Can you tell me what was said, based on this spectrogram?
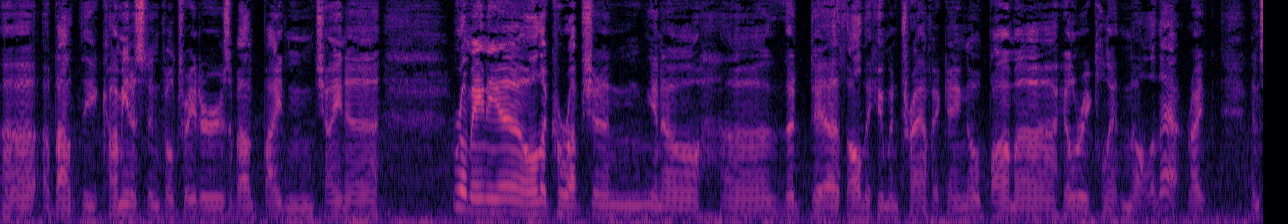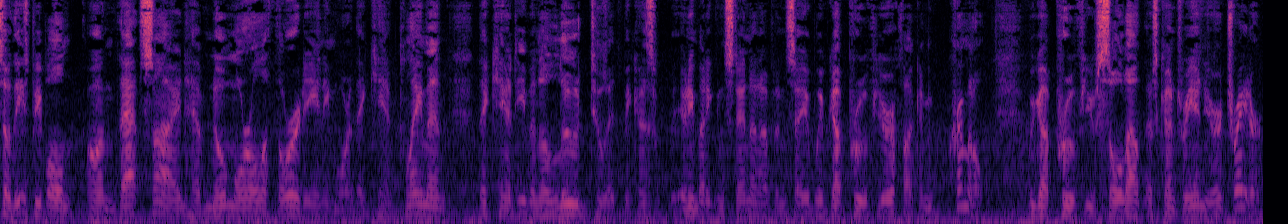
uh, about the communist infiltrators, about Biden, China, Romania, all the corruption, you know, uh, the death, all the human trafficking, Obama, Hillary Clinton, all of that, right? And so these people on that side have no moral authority anymore. They can't claim it. They can't even allude to it because anybody can stand up and say, we've got proof you're a fucking criminal. We've got proof you've sold out this country and you're a traitor.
